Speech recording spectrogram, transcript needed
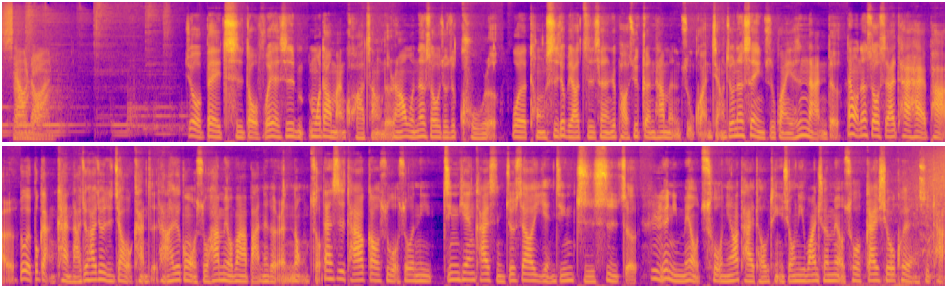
小暖。就被吃豆腐，我也是摸到蛮夸张的。然后我那时候就是哭了，我的同事就比较资深，就跑去跟他们主管讲，就那摄影主管也是男的，但我那时候实在太害怕了，我也不敢看他，就他就一直叫我看着他，他就跟我说他没有办法把那个人弄走，但是他要告诉我说，你今天开始你就是要眼睛直视着，因为你没有错，你要抬头挺胸，你完全没有错，该羞愧的人是他。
